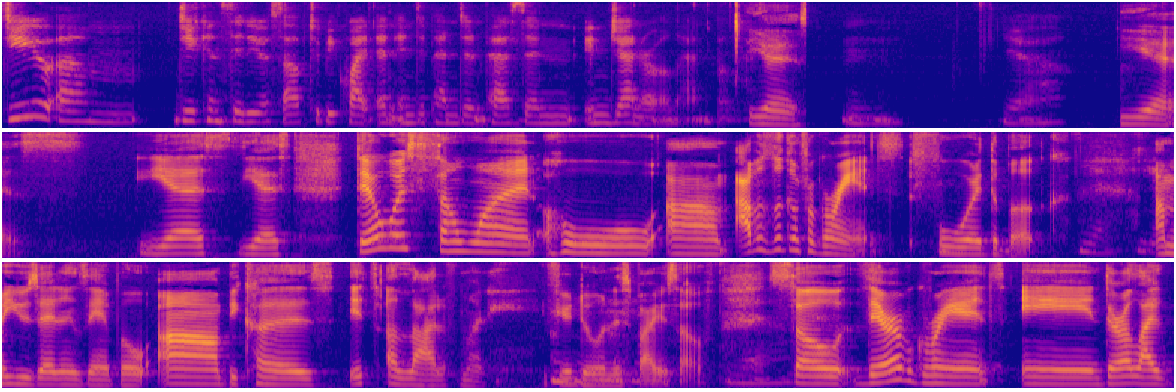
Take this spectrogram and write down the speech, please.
Do you um do you consider yourself to be quite an independent person in general then? Yes. Yeah. Yes. Yes, yes. There was someone who um I was looking for grants for the book. Yeah. I'm gonna use that as an example. Um because it's a lot of money if you're doing this by yourself. Yeah. So there are grants and there are like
